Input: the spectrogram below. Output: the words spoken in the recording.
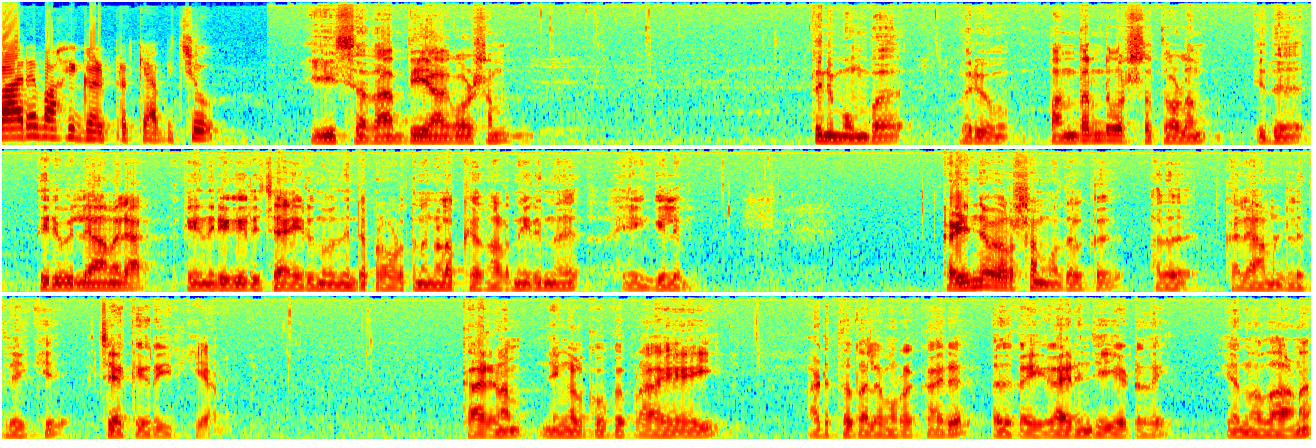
ഭാരവാഹികൾ പ്രഖ്യാപിച്ചു. ഈ ശതാബ്ദി ആഘോഷം മുമ്പ് ഒരു പന്ത്രണ്ട് വർഷത്തോളം ഇത് തിരുവില്ലാമല കേന്ദ്രീകരിച്ചായിരുന്നു ഇതിന്റെ പ്രവർത്തനങ്ങളൊക്കെ നടന്നിരുന്നത് എങ്കിലും കഴിഞ്ഞ വർഷം മുതൽക്ക് അത് കലാമണ്ഡലത്തിലേക്ക് ചേക്കേറിയിരിക്കുകയാണ്. കാരണം നിങ്ങൾക്കൊക്കെ പ്രായമായി അടുത്ത തലമുറക്കാർ അത് കൈകാര്യം ചെയ്യട്ടത് എന്നതാണ്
